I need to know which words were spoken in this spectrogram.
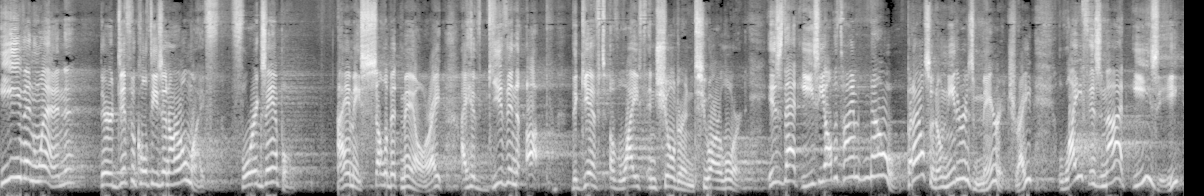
even when there are difficulties in our own life. For example, I am a celibate male, right? I have given up the gift of wife and children to our Lord. Is that easy all the time? No. But I also know neither is marriage, right? Life is not easy,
